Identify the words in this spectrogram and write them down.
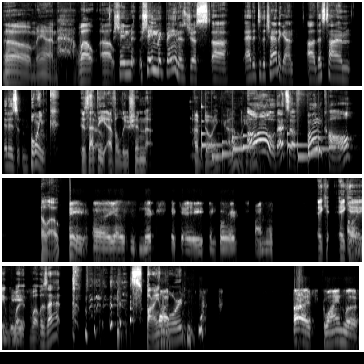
Oh man. Well, uh, Shane M- Shane McBain has just uh, added to the chat again. Uh, this time it is Boink. is that So- the evolution of doink? Oh. here- Oh, that's a phone call. Hello. Hey, uh, yeah, this is Nick, aka Incore Spineless. AK, AKA indeed. what? What was that? Spine Uh, Lord. Uh, Squineless,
